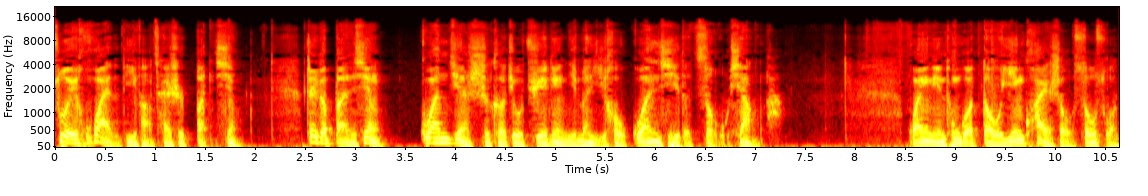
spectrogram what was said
最坏的地方才是本性，这个本性。关键时刻就决定你们以后关系的走向了。欢迎您通过抖音、快手搜索。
